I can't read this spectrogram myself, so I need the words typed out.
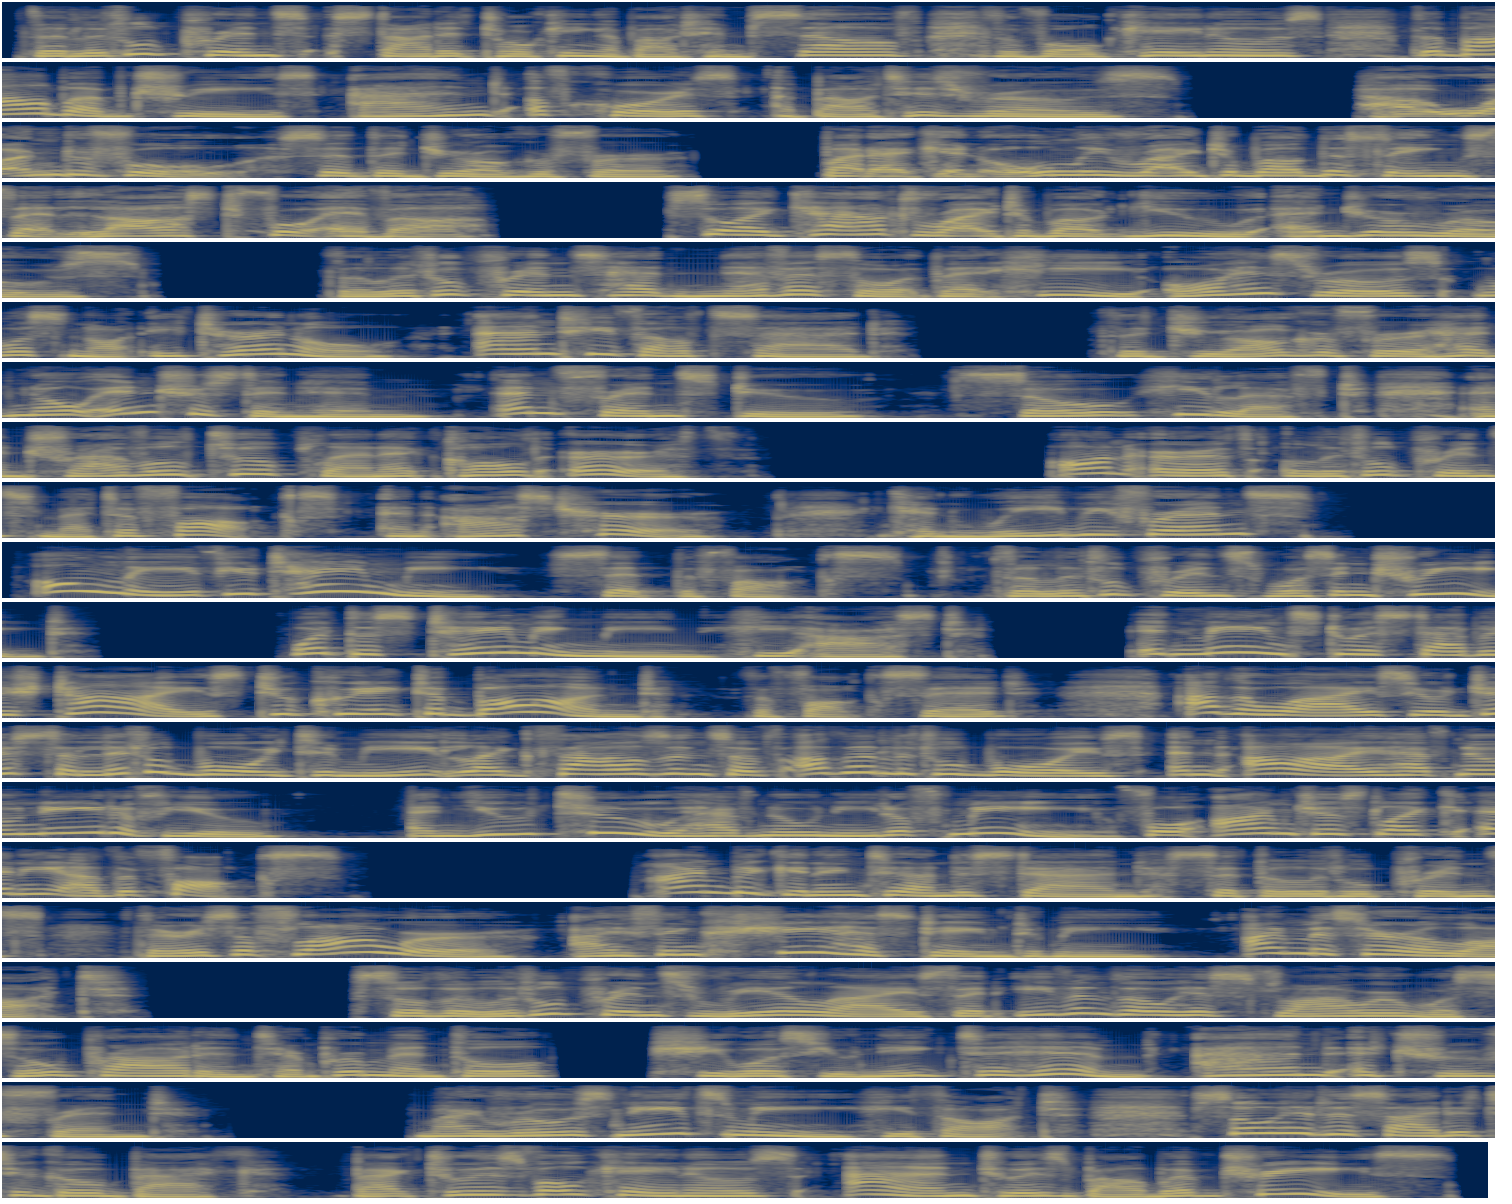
The little prince started talking about himself, the volcanoes, the baobab trees, and, of course, about his rose. How wonderful, said the geographer. But I can only write about the things that last forever. So I cannot write about you and your rose. The little prince had never thought that he or his rose was not eternal, and he felt sad. The geographer had no interest in him, and friends do, so he left and traveled to a planet called Earth. On Earth, a little prince met a fox and asked her, Can we be friends? Only if you tame me, said the fox. The little prince was intrigued. What does taming mean? he asked. It means to establish ties, to create a bond, the fox said. Otherwise, you're just a little boy to me, like thousands of other little boys, and I have no need of you. And you too have no need of me, for I'm just like any other fox. I'm beginning to understand, said the little prince. There is a flower. I think she has tamed me. I miss her a lot. So the little prince realized that even though his flower was so proud and temperamental, she was unique to him and a true friend. My rose needs me, he thought, so he decided to go back, back to his volcanoes and to his baobab trees.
